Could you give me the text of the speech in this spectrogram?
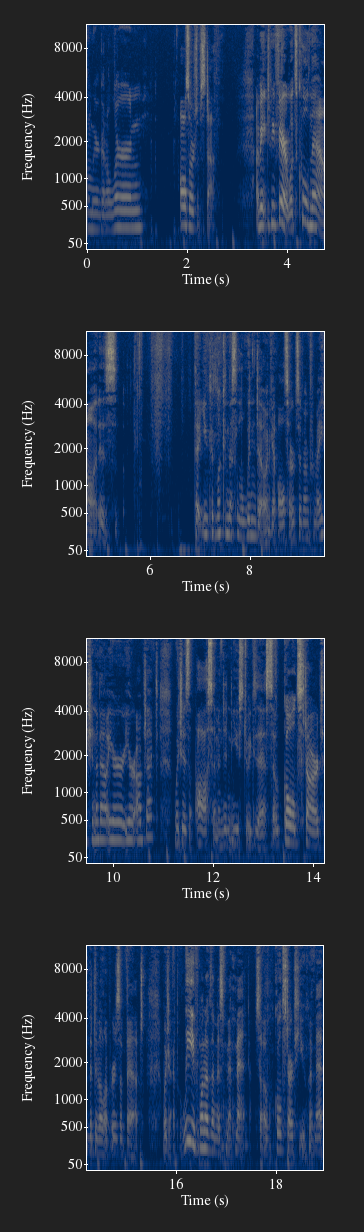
And we're going to learn all sorts of stuff. I mean, to be fair, what's cool now is that you could look in this little window and get all sorts of information about your, your object, which is awesome and didn't used to exist. So gold star to the developers of that, which I believe one of them is Mehmet. So gold star to you, Mehmet.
